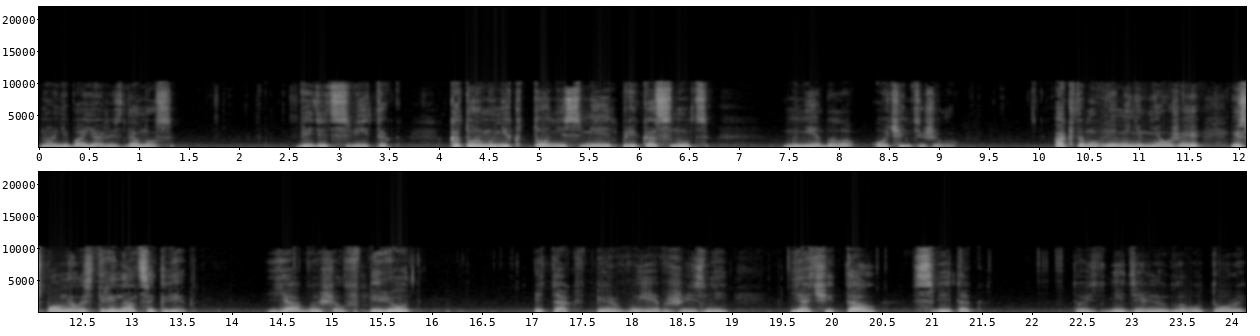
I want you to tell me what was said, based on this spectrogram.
Но они боялись доноса. Видеть свиток, которому никто не смеет прикоснуться, мне было очень тяжело. А к тому времени мне уже исполнилось 13 лет. Я вышел вперед, и так впервые в жизни я читал свиток, то есть недельную главу Торы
